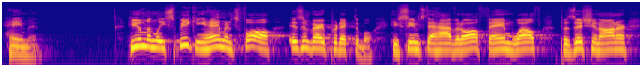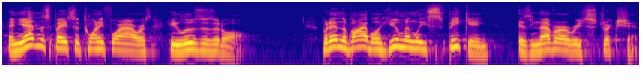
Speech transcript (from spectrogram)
Haman. Humanly speaking, Haman's fall isn't very predictable. He seems to have it all fame, wealth, position, honor, and yet in the space of 24 hours, he loses it all. But in the Bible, humanly speaking is never a restriction.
